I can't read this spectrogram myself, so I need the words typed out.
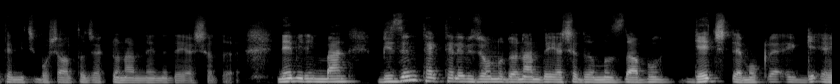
gazetenin içi boşaltılacak dönemlerini de yaşadı. Ne bileyim ben bizim tek televizyonlu dönemde yaşadığımızda bu geç demokra ge- e,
